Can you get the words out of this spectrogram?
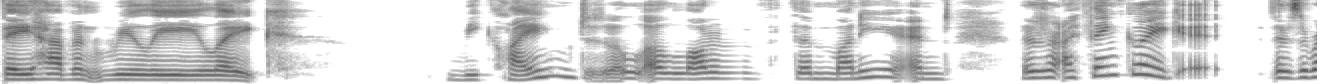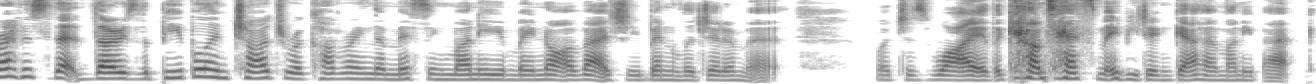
they haven't really like reclaimed a, a lot of the money, and there's I think like there's a reference that those the people in charge recovering the missing money may not have actually been legitimate which is why the countess maybe didn't get her money back.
